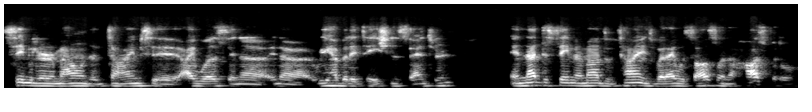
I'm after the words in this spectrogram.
Similar amount of times uh, I was in a in a rehabilitation center, and not the same amount of times, but I was also in a hospital,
